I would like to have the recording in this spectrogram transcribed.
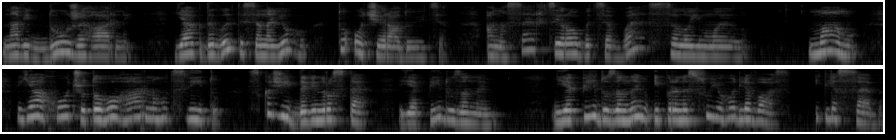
навіть дуже гарний. Як дивитися на його, то очі радуються, а на серці робиться весело й мило. Мамо, я хочу того гарного цвіту. Скажіть, де він росте, я піду за ним. Я піду за ним і принесу його для вас і для себе.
